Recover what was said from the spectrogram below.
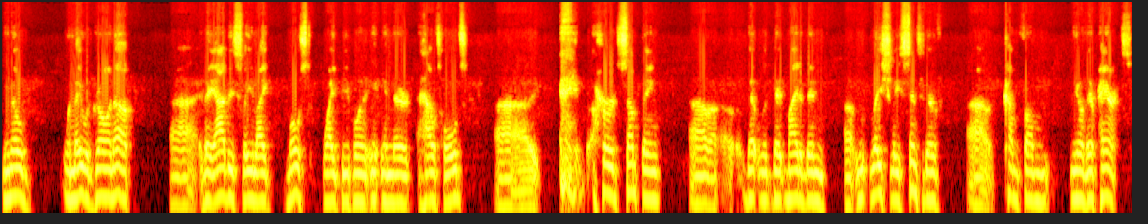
you know, when they were growing up, uh, they obviously, like most white people in, in their households, uh, heard something uh, that that might have been uh, racially sensitive uh, come from you know their parents,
